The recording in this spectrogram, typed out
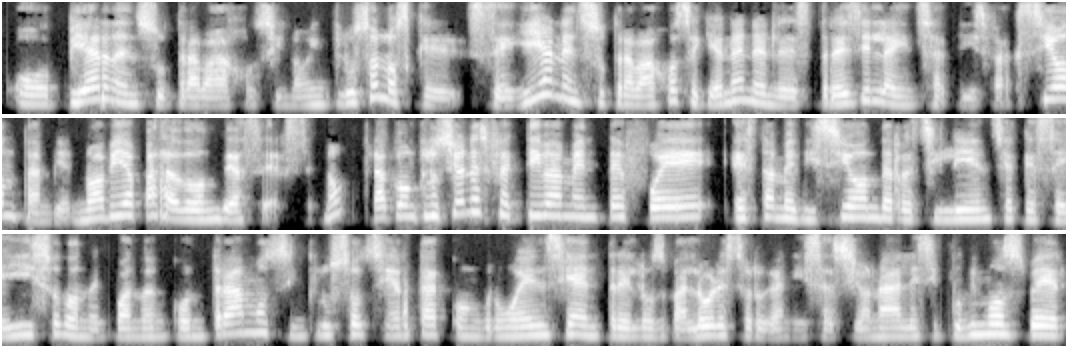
o pierden su trabajo, sino incluso los que seguían en su trabajo seguían en el estrés y la insatisfacción también. No había para dónde hacerse, ¿no? La conclusión efectivamente fue esta medición de resiliencia que se hizo, donde cuando encontramos incluso cierta congruencia entre los valores organizacionales y pudimos ver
